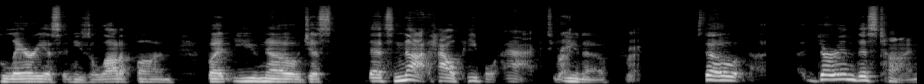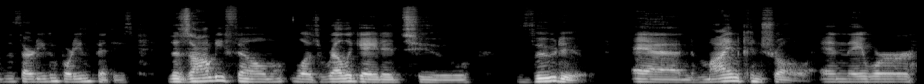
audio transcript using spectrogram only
hilarious and he's a lot of fun. But you know, just that's not how people act. Right. You know. Right. So uh, during this time, the 30s and 40s and 50s, the zombie film was relegated to voodoo and mind control and they were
